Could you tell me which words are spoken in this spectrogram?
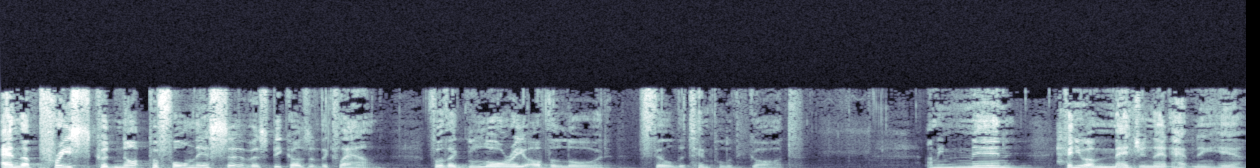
and the priests could not perform their service because of the cloud, for the glory of the Lord filled the temple of God. I mean, man, can you imagine that happening here?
